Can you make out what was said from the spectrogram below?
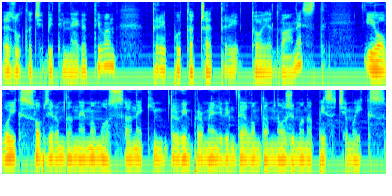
rezultat će biti negativan, 3 puta 4 to je 12, i ovo x s obzirom da nemamo sa nekim drugim promenljivim delom da množimo, napisat ćemo x.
